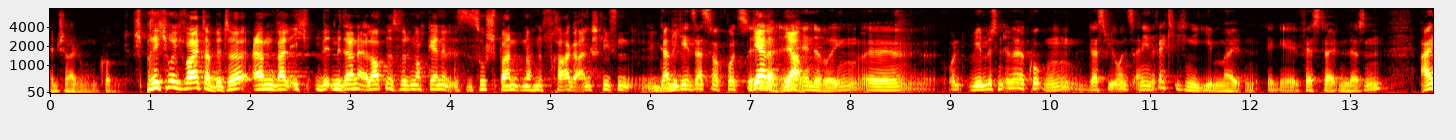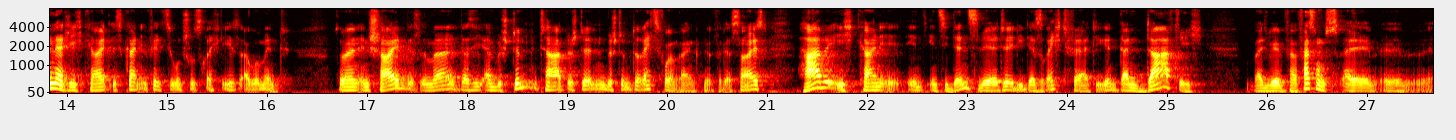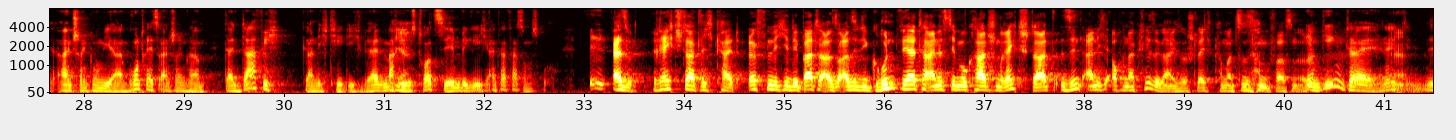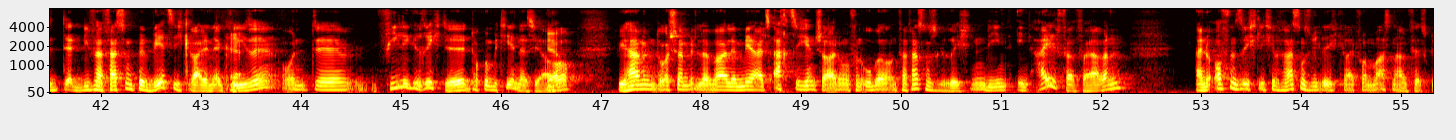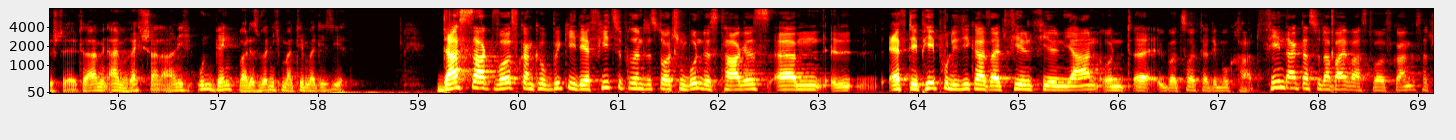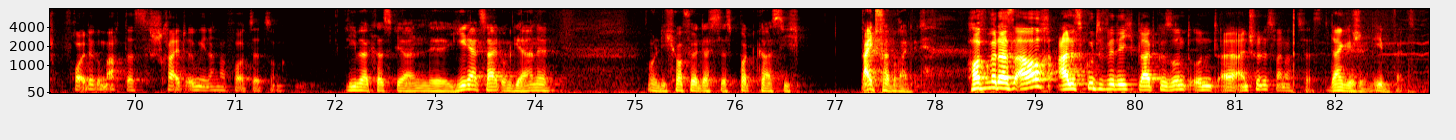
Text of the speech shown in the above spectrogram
Entscheidungen kommt. Sprich ruhig weiter, bitte, ähm, weil ich mit deiner Erlaubnis würde noch gerne, es ist so spannend, noch eine Frage anschließen. Darf ich den Satz noch kurz gerne, zu Ende, ja. Ende bringen? Äh, und wir müssen immer gucken, dass wir uns an den rechtlichen Gegebenheiten äh, festhalten lassen. Einheitlichkeit ist kein infektionsschutzrechtliches Argument sondern entscheidend ist immer, dass ich an bestimmten Tatbeständen bestimmte Rechtsfolgen einknüpfe. Das heißt, habe ich keine Inzidenzwerte, die das rechtfertigen, dann darf ich, weil wir Verfassungseinschränkungen ja, Grundrechtseinschränkungen haben, dann darf ich gar nicht tätig werden, mache ja. ich es trotzdem, begehe ich einen Verfassungsbruch also Rechtsstaatlichkeit, öffentliche Debatte, also, also die Grundwerte eines demokratischen Rechtsstaats sind eigentlich auch in der Krise gar nicht so schlecht, kann man zusammenfassen, oder? Im Gegenteil. Ja. Die Verfassung bewährt sich gerade in der Krise ja. und äh, viele Gerichte dokumentieren das ja, ja, auch. Wir haben in Deutschland mittlerweile mehr als 80 Entscheidungen von Ober- und Verfassungsgerichten, die in, in Eilverfahren eine offensichtliche Verfassungswidrigkeit von Maßnahmen festgestellt haben. In einem Rechtsstaat eigentlich undenkbar. Das wird nicht mal thematisiert. Das sagt Wolfgang Kubicki, der Vizepräsident des Deutschen Bundestages, ähm, FDP-Politiker seit vielen, vielen Jahren und äh, überzeugter Demokrat. Vielen Dank, dass du dabei warst, Wolfgang. Es hat Freude gemacht. Das schreit irgendwie nach einer Fortsetzung. Lieber Christian, äh, jederzeit und gerne. Und ich hoffe, dass das Podcast sich weit verbreitet. Hoffen wir das auch. Alles Gute für dich, bleib gesund und äh, ein schönes Weihnachtsfest. Dankeschön, ebenfalls.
